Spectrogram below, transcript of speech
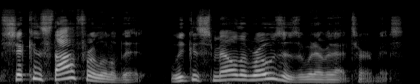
Shit can stop for a little bit. We could smell the roses or whatever that term is,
